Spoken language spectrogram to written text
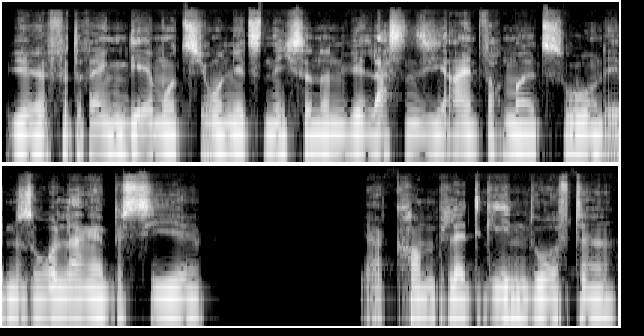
wir verdrängen die Emotionen jetzt nicht, sondern wir lassen sie einfach mal zu und eben so lange, bis sie ja komplett gehen durfte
